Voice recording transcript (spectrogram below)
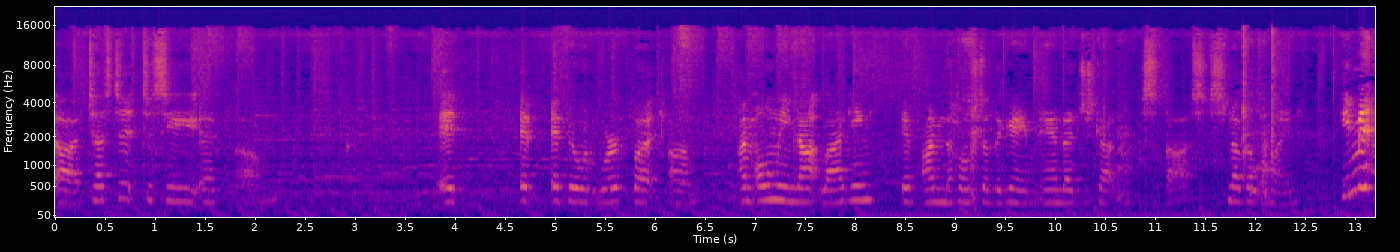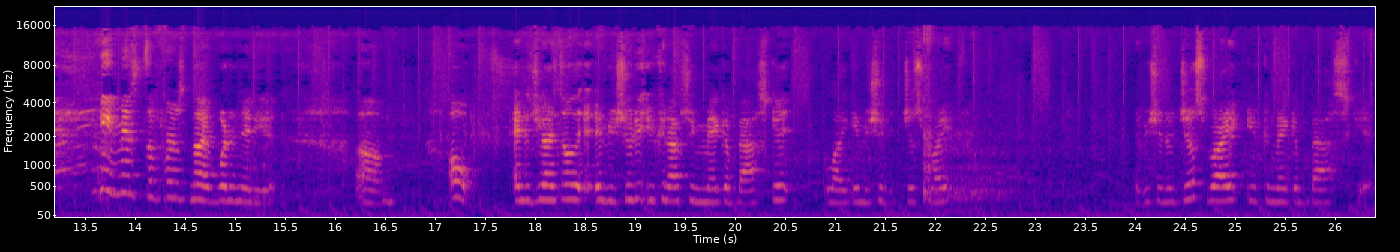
uh, test it to see if um, it if, if it would work, but um, I'm only not lagging if I'm the host of the game, and I just got uh, snuck up behind. He missed, he missed the first knife. What an idiot. Um, oh, and did you guys know that if you shoot it, you can actually make a basket like if you it just right. If you shoot it just right, you can make a basket.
